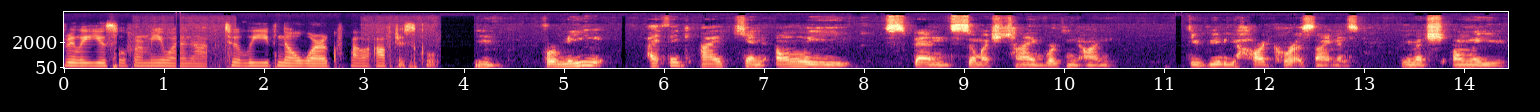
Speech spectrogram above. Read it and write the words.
really useful for me when uh, to leave no work after school. Hmm. For me, I think I can only spend so much time working on the really hardcore assignments, pretty much only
